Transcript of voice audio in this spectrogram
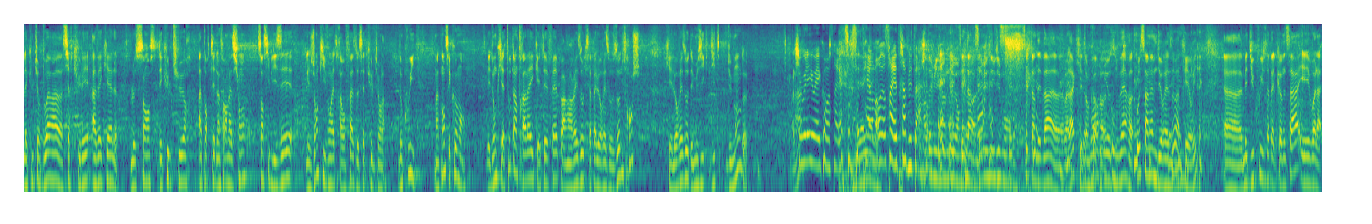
la culture doit circuler avec elle le sens des cultures, apporter de l'information, sensibiliser les gens qui vont être en face de cette culture-là. Donc oui, maintenant c'est comment? Et donc il y a tout un travail qui a été fait par un réseau qui s'appelle le réseau Zone Franche, qui est le réseau des musiques dites du monde, Voilà. Je voulais ouais, qu'on s'arrête sur ce terme, on s'arrêtera plus tard. C'est un- c'est musique du monde. c'est- un débat euh, voilà, qui est encore ouvert au sein même du réseau, a priori. Euh, mais du coup, il s'appelle comme ça. Et voilà.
